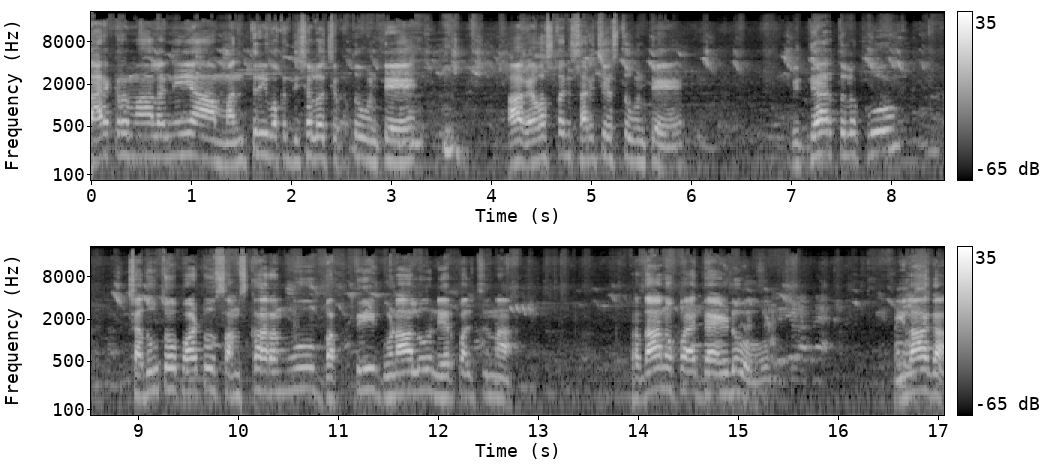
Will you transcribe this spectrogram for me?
కార్యక్రమాలని ఆ మంత్రి ఒక దిశలో చెప్తూ ఉంటే ఆ వ్యవస్థని సరిచేస్తూ ఉంటే విద్యార్థులకు చదువుతో పాటు సంస్కారము భక్తి గుణాలు నేర్పాల్సిన ప్రధాన ఉపాధ్యాయుడు ఇలాగా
